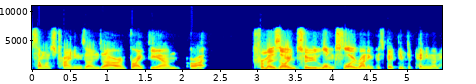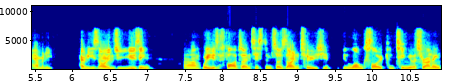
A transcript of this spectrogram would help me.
someone's training zones are and break down. All right, from a zone two long slow running perspective, depending on how many how many zones you're using, Um, we use a five zone system, so zone two is your, your long, slow, continuous running.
